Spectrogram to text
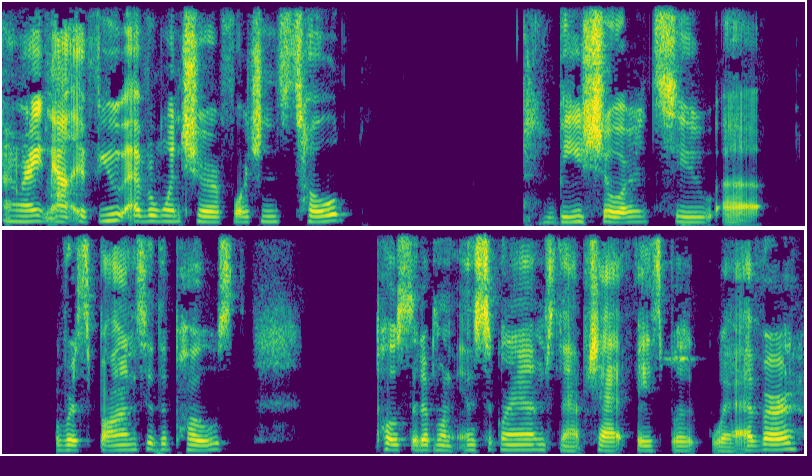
All right, now, if you ever want your fortunes told, be sure to uh, respond to the post post it up on Instagram, Snapchat, Facebook, wherever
